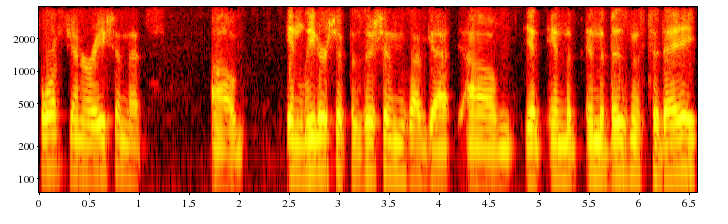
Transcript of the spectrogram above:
fourth generation that's um, in leadership positions. I've got um, in, in the in the business today,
